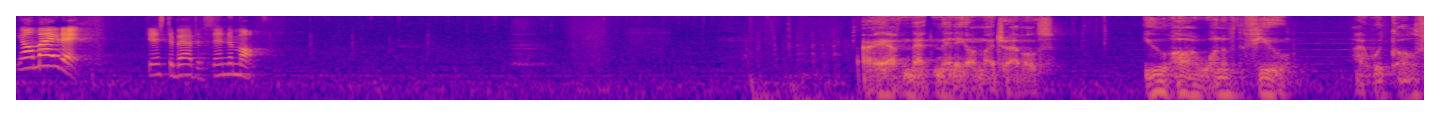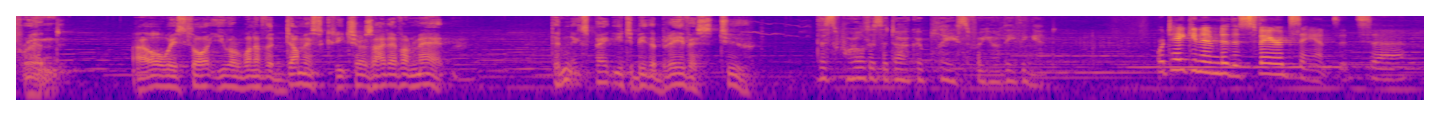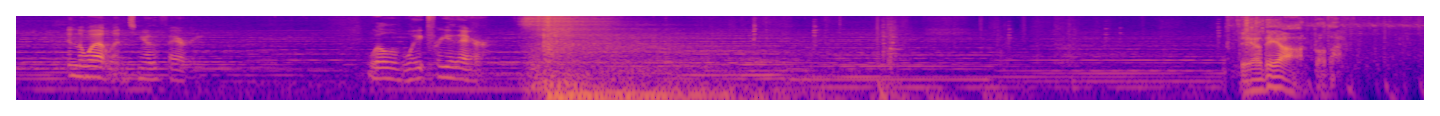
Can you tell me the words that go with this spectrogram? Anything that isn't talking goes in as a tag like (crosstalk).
Y'all made it. Just about to send him off. I have met many on my travels. You are one of the few I would call friend. I always thought you were one of the dumbest creatures I'd ever met. Didn't expect you to be the bravest, too. This world is a darker place for your leaving it. We're taking him to the Sverd Sands. It's, uh, in the wetlands near the ferry. We'll wait for you there. There they are, brother.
